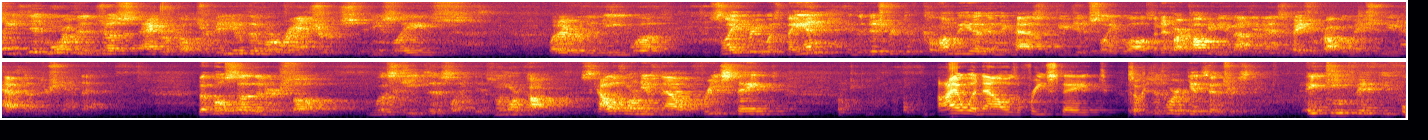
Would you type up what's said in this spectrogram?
slaves did more than just agriculture. Many of them were ranchers. Many slaves, whatever the need was. Slavery was banned in the District of Columbia, then we passed the Fugitive Slave Laws. And if I'm talking to you about the Emancipation Proclamation, you'd have to understand that. But most Southerners thought, let's keep this like this, no more compromise. California is now a free state. Iowa now is a free state. So this is where it gets interesting. 1854,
